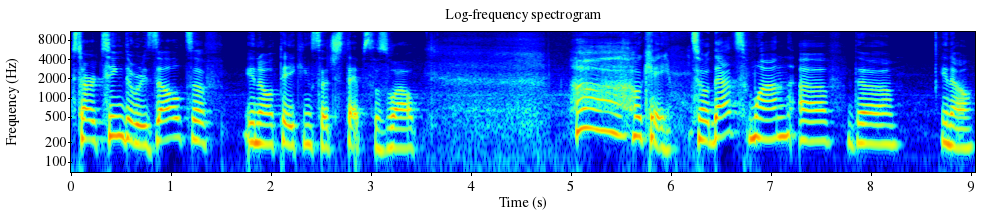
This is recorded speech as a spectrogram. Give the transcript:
start seeing the results of you know taking such steps as well. okay, so that's one of the you know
